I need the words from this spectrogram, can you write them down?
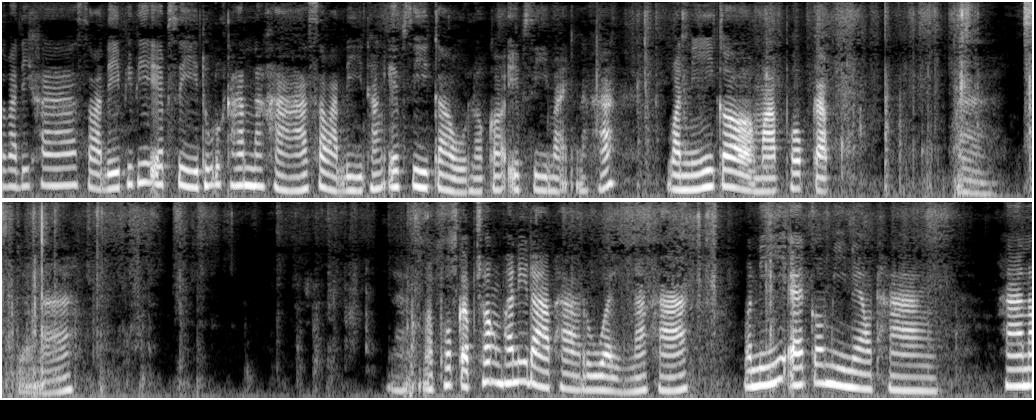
สวัสดีค่ะ สวัสดีพี่พี่ FC ทุกทุกท่านนะคะ สวัสดีทั้ง FC เก่าแล้วก็ FC ใหม่นะคะ วันนี้ก็มาพบกับ อ่า เดี๋ยวนะ มาพบกับช่องพนิดาพารวยนะคะ วันนี้แอดก็มีแนวทางฮาน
